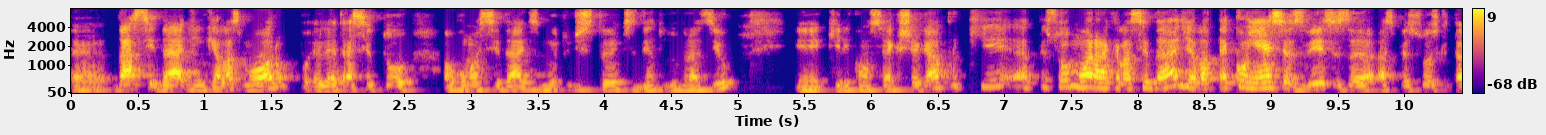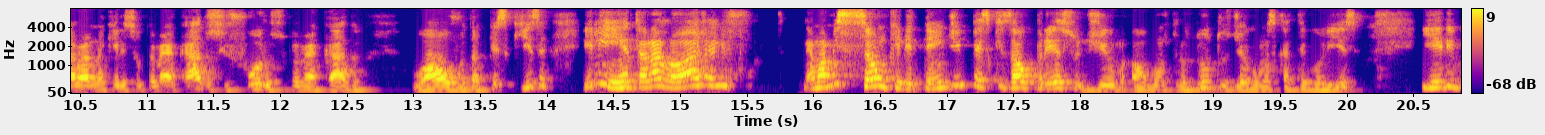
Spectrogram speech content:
é, da cidade em que elas moram. Ele até citou algumas cidades muito distantes dentro do Brasil que ele consegue chegar, porque a pessoa mora naquela cidade, ela até conhece às vezes as pessoas que trabalham naquele supermercado, se for o supermercado o alvo da pesquisa, ele entra na loja, ele é uma missão que ele tem de pesquisar o preço de alguns produtos, de algumas categorias, e ele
